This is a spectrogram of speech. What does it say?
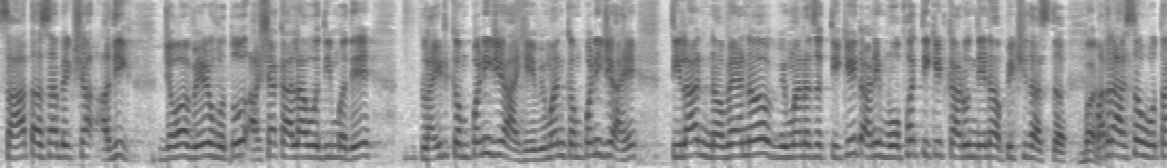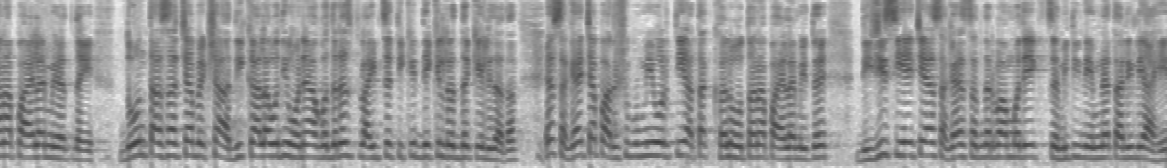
सहा तासापेक्षा अधिक जेव्हा वेळ होतो अशा कालावधीमध्ये फ्लाईट कंपनी जी आहे विमान कंपनी जी आहे तिला नव्यानं विमानाचं तिकीट आणि मोफत तिकीट काढून देणं अपेक्षित असतं. मात्र असं होताना पाहायला मिळत नाही. दोन तासाच्या पेक्षा अधिक कालावधी होण्या अगोदरच फ्लाईटचं तिकीट देखील रद्द केले जातात. या सगळ्याच्या पार्श्वभूमीवरती आता खल होताना पाहायला मिळतोय. डीजीसीएच्या या सगळ्या संदर्भामध्ये एक समिती नेमण्यात आलेली आहे.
